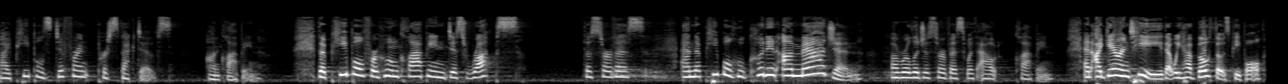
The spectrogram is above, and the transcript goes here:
by people's different perspectives on clapping. The people for whom clapping disrupts the service and the people who couldn't imagine a religious service without clapping. And I guarantee that we have both those people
